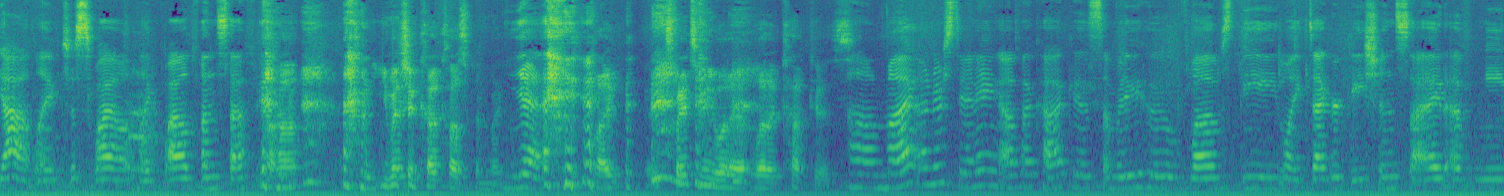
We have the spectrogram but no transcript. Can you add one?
yeah, like just wild, like wild fun stuff. Uh-huh. You mentioned cuck husband. Like, yeah. like explain to me what a what a cuck is. Um, my understanding of a cuck is somebody who loves the like degradation side of me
